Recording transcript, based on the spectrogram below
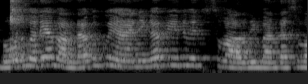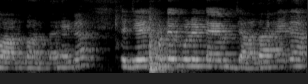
ਬਹੁਤ ਵਧੀਆ ਬਣਦਾ ਕੋਈ ਐ ਨਹੀਂਗਾ ਵੀ ਇਹਦੇ ਵਿੱਚ ਸਵਾਦ ਨਹੀਂ ਬਣਦਾ ਸਵਾਦ ਬਣਦਾ ਹੈਗਾ। ਤੇ ਜੇ ਤੁਹਾਡੇ ਕੋਲੇ ਟਾਈਮ ਜ਼ਿਆਦਾ ਹੈਗਾ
